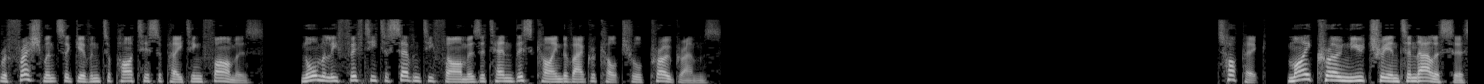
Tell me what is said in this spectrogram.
Refreshments are given to participating farmers. Normally 50 to 70 farmers attend this kind of agricultural programs. Topic: Micronutrient analysis.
